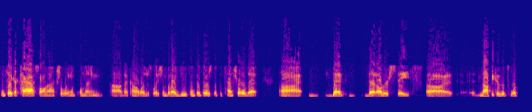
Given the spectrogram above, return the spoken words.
and take a pass on actually implementing uh, that kind of legislation. But I do think that there's the potential that uh, that that other states, uh, not because it's what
